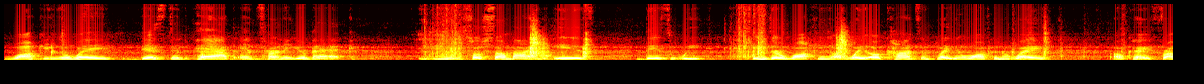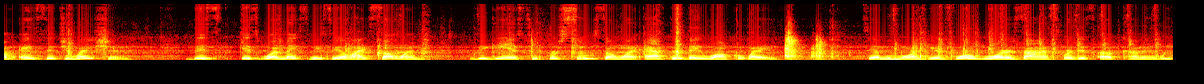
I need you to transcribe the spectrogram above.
Walking away, distant path, and turning your back. so somebody is this week either walking away or contemplating walking away, okay, from a situation. This is what makes me feel like someone begins to pursue someone after they walk away. Tell me more here for water signs for this upcoming week.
